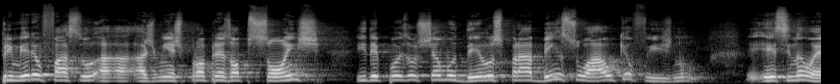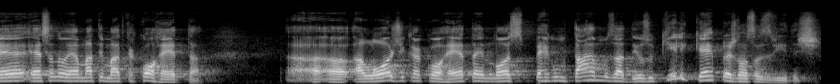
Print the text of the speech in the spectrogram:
primeiro eu faço a, a, as minhas próprias opções e depois eu chamo Deus para abençoar o que eu fiz. Não, esse não é, essa não é a matemática correta. A, a, a, lógica correta é nós perguntarmos a Deus o que Ele quer para as nossas vidas.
